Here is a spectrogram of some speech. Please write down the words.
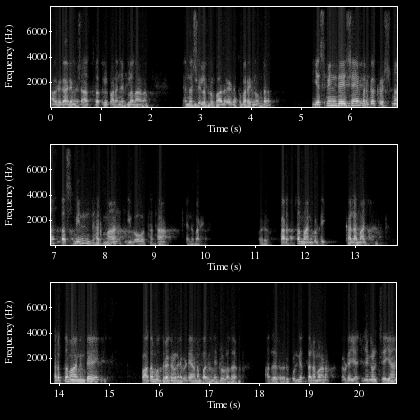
ആ ഒരു കാര്യം ശാസ്ത്രത്തിൽ പറഞ്ഞിട്ടുള്ളതാണ് എന്ന് ശീലപ്രഭാതർ എടുത്തു പറയുന്നുണ്ട്. യസ്മിൻ ദേശേ മൃഗകൃഷ്ണ തസ്മിൻ ധർമാൻ ഇവോധത എന്ന് പറയും. ഒരു കറുത്ത മാൻകുട്ടി കലമാൻ. കറുത്ത മാനിന്റെ പാദമുദ്രകൾ എവിടെയാണ് പതിഞ്ഞിട്ടുള്ളത്? അത് ഒരു പുണ്യസ്ഥലമാണ്. അവിടെ യജ്ഞങ്ങൾ ചെയ്യാൻ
